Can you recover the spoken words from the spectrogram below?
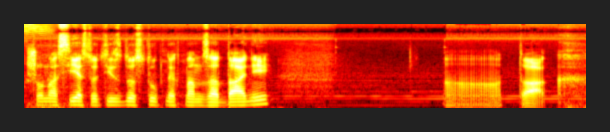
Що у нас є тут із доступних нам задань. А, так.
